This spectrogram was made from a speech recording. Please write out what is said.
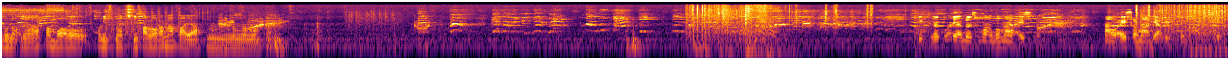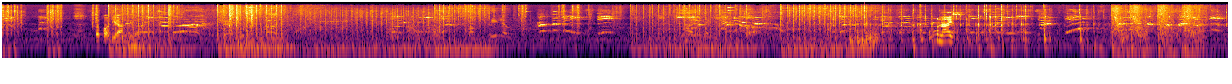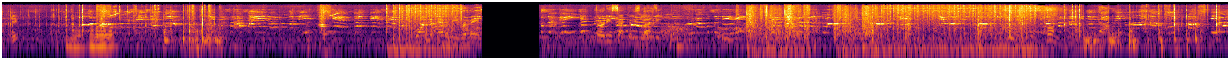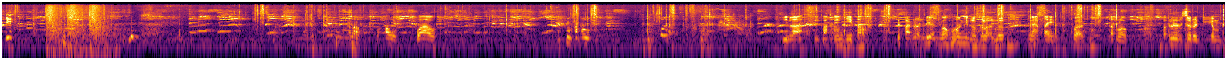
Gunanya tombol live match di Valorant apa ya? Hmm. Ih, Gak gua diambil semua, gua mau ace. Mau ace lo malah diambil. itu. Kok diambil? Oh nice. Eh? Ih, Wow, wow. Gila, dikatain cheater. Padahal dia ngomongin lo kalau lu ngatain gua cheater lo. Lu disuruh diem.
